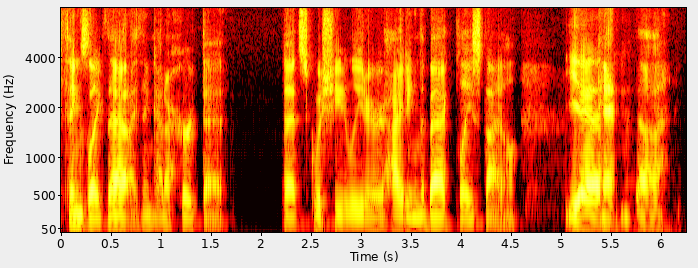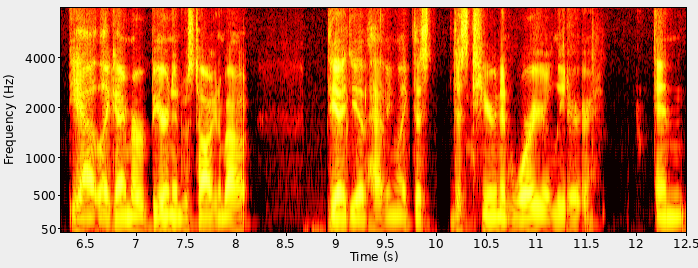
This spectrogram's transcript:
things like that, I think, kind of hurt that that squishy leader hiding in the back play style. Yeah, And uh, yeah, like I remember Beernid was talking about the idea of having like this this Tyranid warrior leader, and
